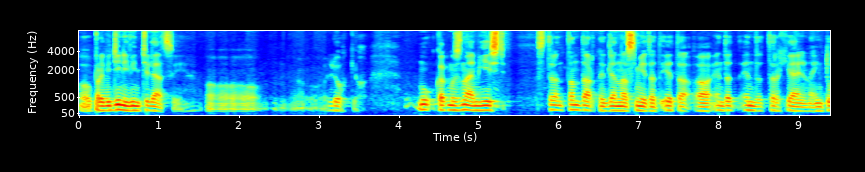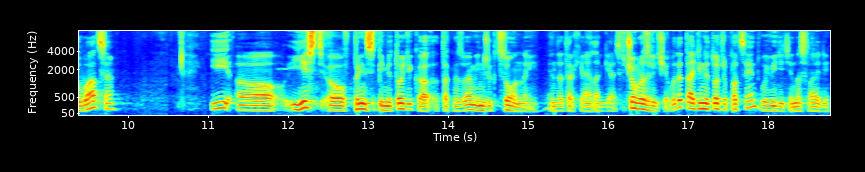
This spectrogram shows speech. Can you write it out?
э, проведения вентиляции легких. Ну, как мы знаем, есть стандартный для нас метод – это эндотрахеальная интубация. И есть, в принципе, методика так называемой инжекционной эндотрахеальной лангиации. В чем различие? Вот это один и тот же пациент, вы видите на слайде.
